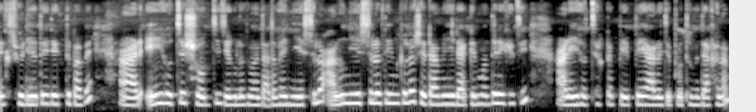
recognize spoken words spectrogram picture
নেক্সট ভিডিওতেই দেখতে পাবে। আর এই হচ্ছে সবজি যেগুলো তোমার দাদাভাই নিয়ে এসেছিল। আলু নিয়ে এসেছিল তিন কিলো, সেটা আমি র্যাকের মধ্যে রেখেছি। আর এই হচ্ছে একটা পেঁপে, আর ওই যে প্রথমে দেখালাম।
